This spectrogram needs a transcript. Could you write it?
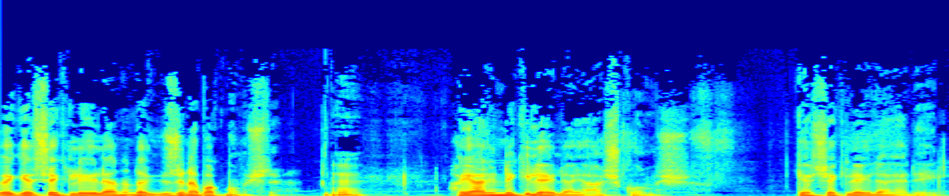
ve gerçek Leyla'nın da yüzüne bakmamıştı. Evet. Hayalindeki Leyla'ya aşık olmuş. Gerçek Leyla'ya değil.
